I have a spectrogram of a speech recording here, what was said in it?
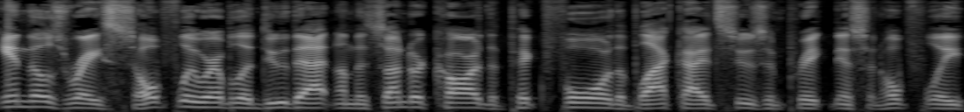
in those races. Hopefully, we're able to do that on this undercard, the pick four, the Black Eyed Susan Preakness, and hopefully.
